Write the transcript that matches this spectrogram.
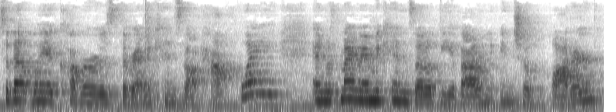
So that way it covers the ramekins about halfway. And with my ramekins, that'll be about an inch of water.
